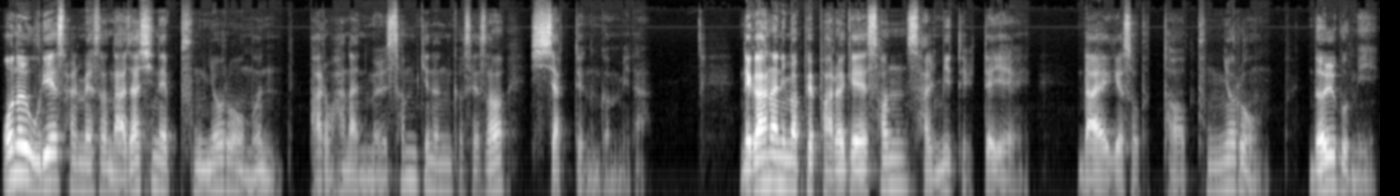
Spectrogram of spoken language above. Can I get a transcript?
오늘 우리의 삶에서 나 자신의 풍요로움은 바로 하나님을 섬기는 것에서 시작되는 겁니다. 내가 하나님 앞에 바르게 선 삶이 될 때에 나에게서부터 풍요로움, 넓음이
